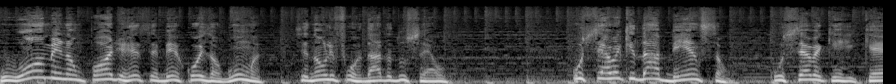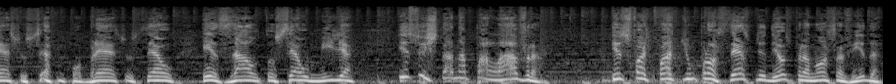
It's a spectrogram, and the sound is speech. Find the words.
O homem não pode receber coisa alguma se não lhe for dada do céu. O céu é que dá a bênção. O céu é que enriquece, o céu empobrece, o céu exalta, o céu humilha. Isso está na palavra. Isso faz parte de um processo de Deus para a nossa vida.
